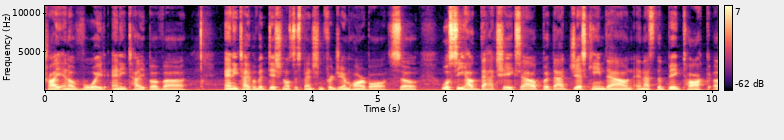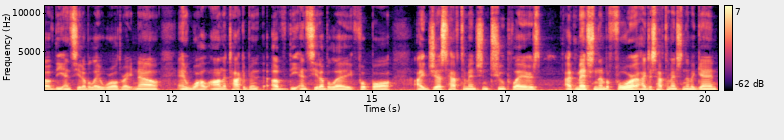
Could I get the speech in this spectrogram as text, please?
try and avoid any type of uh, any type of additional suspension for Jim Harbaugh. So we'll see how that shakes out, but that just came down, and that's the big talk of the NCAA world right now. And while on the topic of the NCAA football, I just have to mention two players. I've mentioned them before. I just have to mention them again.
